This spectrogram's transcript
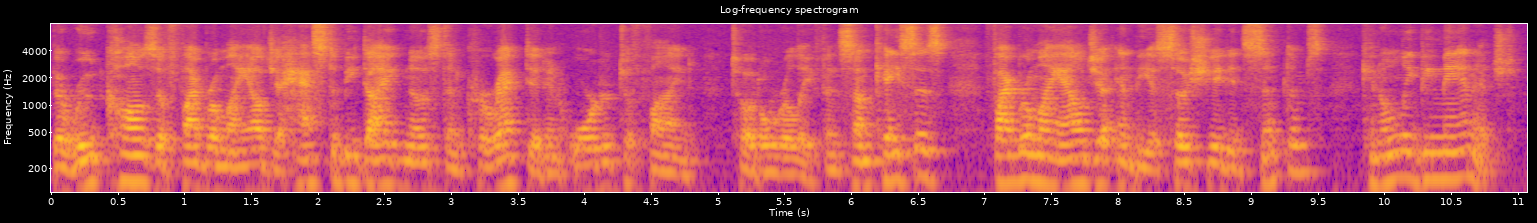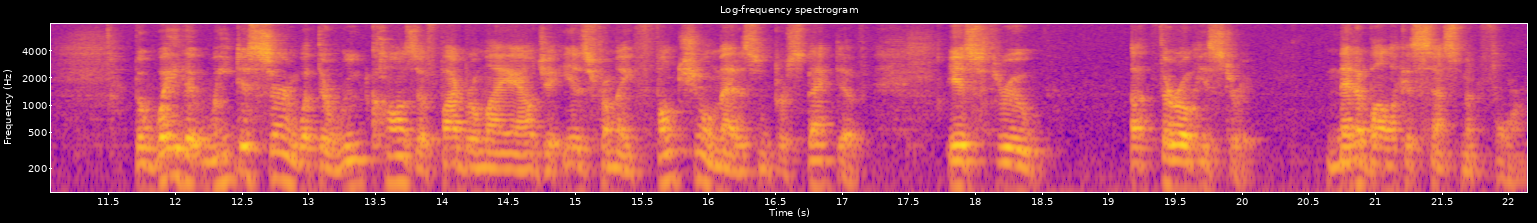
The root cause of fibromyalgia has to be diagnosed and corrected in order to find total relief. In some cases, fibromyalgia and the associated symptoms can only be managed. The way that we discern what the root cause of fibromyalgia is from a functional medicine perspective is through a thorough history, metabolic assessment form,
